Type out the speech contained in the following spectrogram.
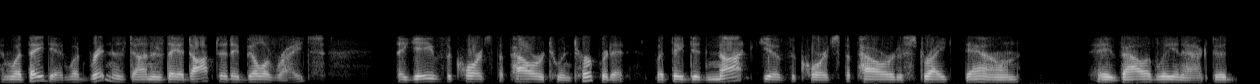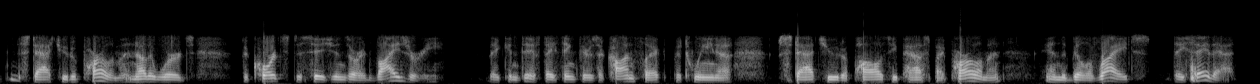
And what they did, what Britain has done, is they adopted a Bill of Rights. They gave the courts the power to interpret it, but they did not give the courts the power to strike down a validly enacted statute of parliament. In other words, the court's decisions are advisory. They can, if they think there's a conflict between a statute, a policy passed by parliament, and the Bill of Rights, they say that.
